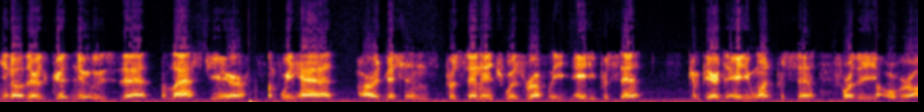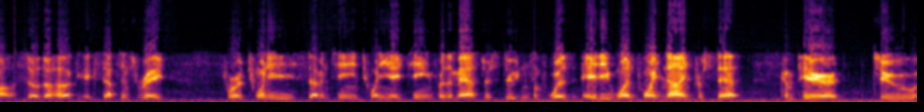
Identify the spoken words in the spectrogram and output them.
you know, there's good news that last year um, we had our admissions percentage was roughly 80% compared to 81% for the overall. So the HUG acceptance rate for 2017-2018 for the master students was 81.9% compared to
